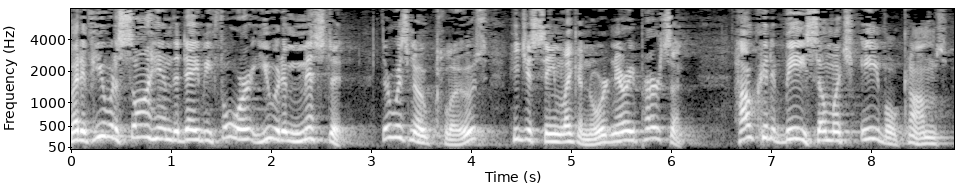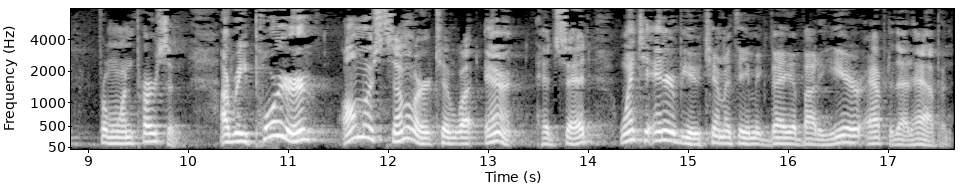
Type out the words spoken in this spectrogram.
But if you would have saw him the day before, you would have missed it. There was no clues. He just seemed like an ordinary person. How could it be so much evil comes from one person? A reporter, almost similar to what Arendt had said, went to interview Timothy McVeigh about a year after that happened.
